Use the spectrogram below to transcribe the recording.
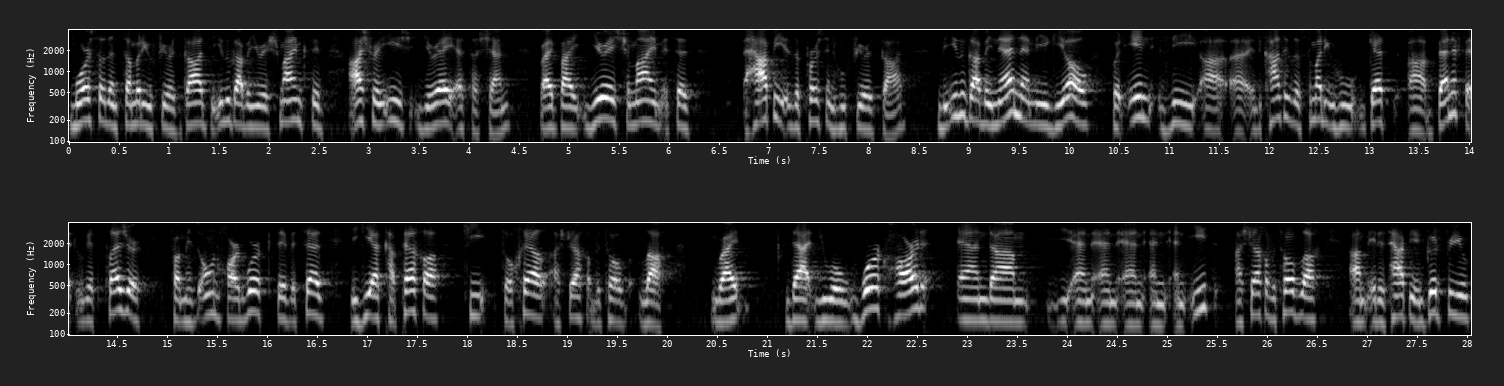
more so than somebody who fears God. Te'ilu gabe yirei shemaim ksiv ashrei ish yirei es Hashem. Right? By yirei shemaim, it says, happy is a person who fears God. But in the, uh, uh, in the context of somebody who gets uh, benefit, who gets pleasure from his own hard work, save it says, Yigia kapecha ki sochel ashecha v'tov lach, right? That you will work hard and, um, and, and, and, and, and eat ashecha v'tov lach. Um, it is happy and good for you.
